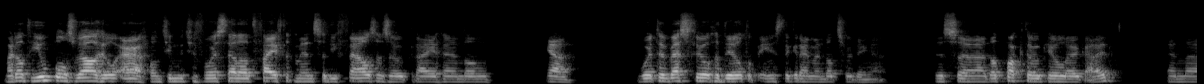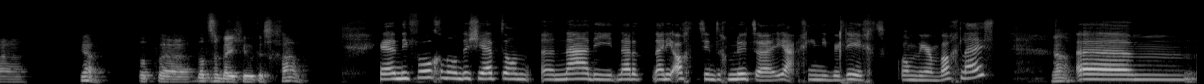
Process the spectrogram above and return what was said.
maar dat hielp ons wel heel erg. Want je moet je voorstellen dat 50 mensen die files en zo krijgen. En dan ja, wordt er best veel gedeeld op Instagram en dat soort dingen. Dus uh, dat pakte ook heel leuk uit. En uh, ja, dat, uh, dat is een beetje hoe het is gegaan. Ja, en die volgende, dus je hebt dan uh, na, die, na, dat, na die 28 minuten, ja, ging die weer dicht, kwam weer een wachtlijst. Ja. Um,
